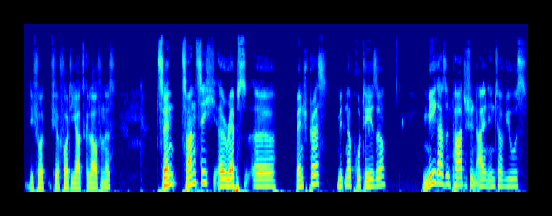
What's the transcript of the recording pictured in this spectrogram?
die 40 Yards gelaufen ist. Zwen 20 äh, Reps äh, Benchpress mit einer Prothese. Mega sympathisch in allen Interviews.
